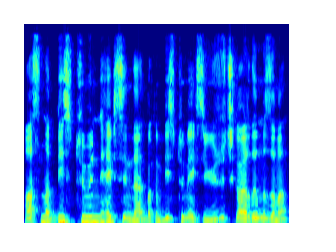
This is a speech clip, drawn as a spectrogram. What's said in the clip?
Aslında BIST tümün hepsinden bakın BIST tüm eksi 100'ü çıkardığımız zaman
